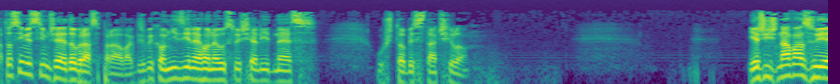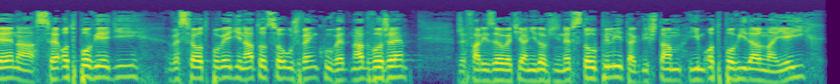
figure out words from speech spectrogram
A to si myslím, že je dobrá zpráva. Když bychom nic jiného neuslyšeli dnes, už to by stačilo. Ježíš navazuje na své odpovědi, ve své odpovědi na to, co už venku na dvoře, že farizeové ti ani dovnitř nevstoupili, tak když tam jim odpovídal na jejich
